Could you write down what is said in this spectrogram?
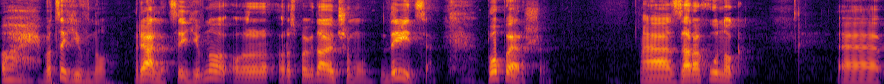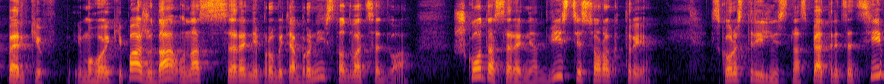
Ой, бо це гівно. Реально, це гівно розповідаю чому. Дивіться. По-перше, е, за рахунок е, перків і мого екіпажу, да, у нас середнє пробиття броні 122. Шкода середня 243. Скорострільність у нас 5,37.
